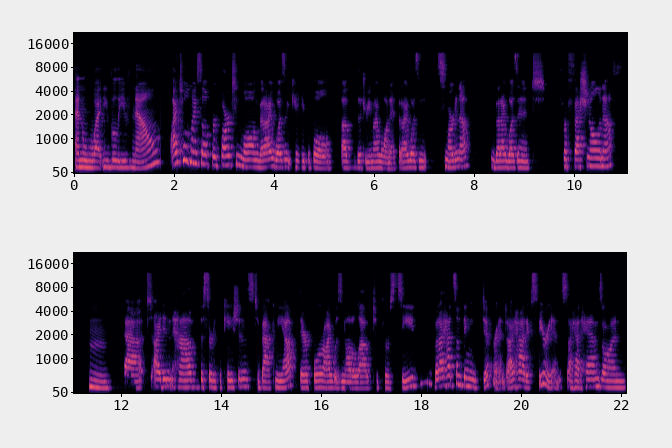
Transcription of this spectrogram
and what you believe now. I told myself for far too long that I wasn't capable of the dream I wanted, that I wasn't smart enough, that I wasn't professional enough, hmm. that I didn't have the certifications to back me up. Therefore, I was not allowed to proceed. But I had something different. I had experience, I had hands on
